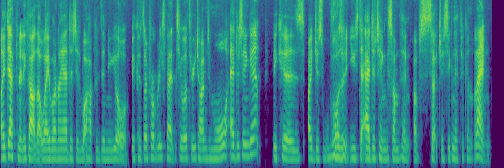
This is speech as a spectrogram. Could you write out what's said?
I definitely felt that way when I edited What Happens in New York because I probably spent two or three times more editing it because I just wasn't used to editing something of such a significant length.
